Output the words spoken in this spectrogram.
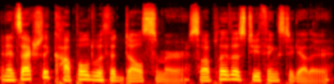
And it's actually coupled with a dulcimer. So I'll play those two things together.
